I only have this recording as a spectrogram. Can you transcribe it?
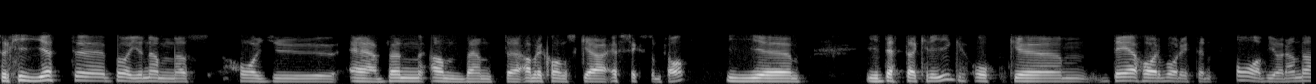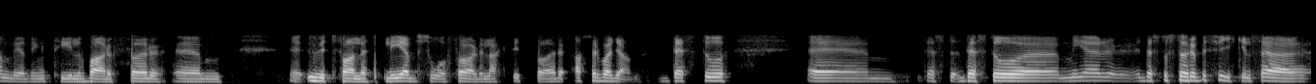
Turkiet eh, bör ju nämnas har ju även använt amerikanska F16-plan i, i detta krig och det har varit en avgörande anledning till varför utfallet blev så fördelaktigt för Azerbajdzjan. Desto desto, desto, eh, mer, desto större besvikelse är,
